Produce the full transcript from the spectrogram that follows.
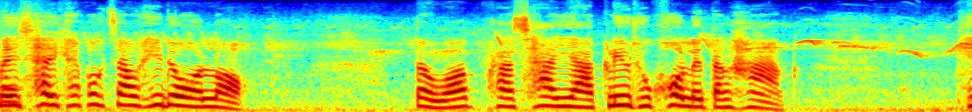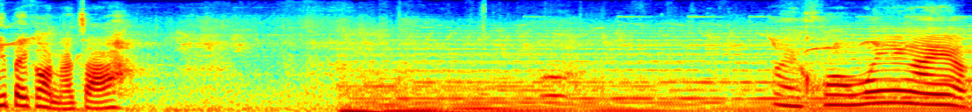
ไม่ใช่แค่พวกเจ้าที่โดนหรอก แต่ว่าพระชายากลิ้วทุกคนเลยต่างหาก พี่ไปก่อนนะจ๊ะๆหมายความว่ายังไงอะ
